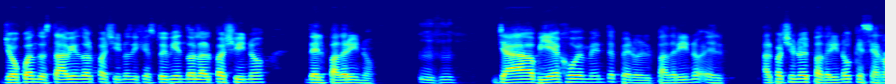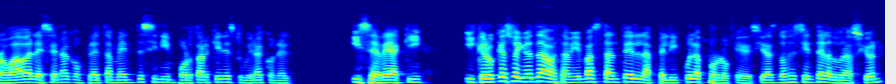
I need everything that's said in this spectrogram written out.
Yo cuando estaba viendo Al Pacino dije, estoy viendo al Al Pacino del Padrino. Ya viejo obviamente, pero el Padrino, el Al Pacino del Padrino que se robaba la escena completamente sin importar quién estuviera con él. Y se ve aquí. Y creo que eso ayuda también bastante la película, por lo que decías, no se siente la duración,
